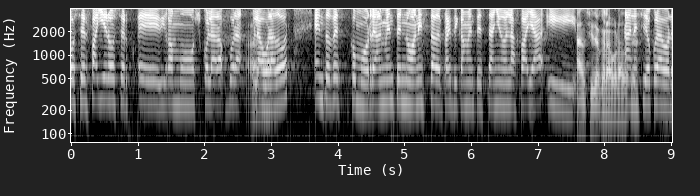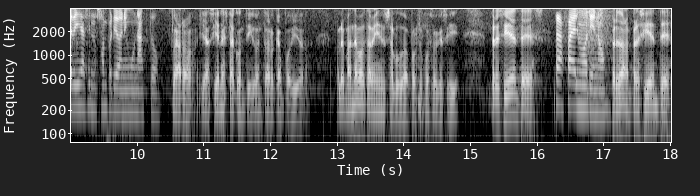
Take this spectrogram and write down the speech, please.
o ser fallero o ser, eh, digamos, colabora- Ah. colaborador. Entonces, como realmente no han estado prácticamente este año en la falla y Han sido colaboradores. han sido colaboradores y no se han perdido ningún acto. Claro, y así han estado contigo en todo lo que han podido. Pues le mandamos también un saludo, por supuesto que sí. Presidentes, Rafael Moreno, perdón, presidente.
